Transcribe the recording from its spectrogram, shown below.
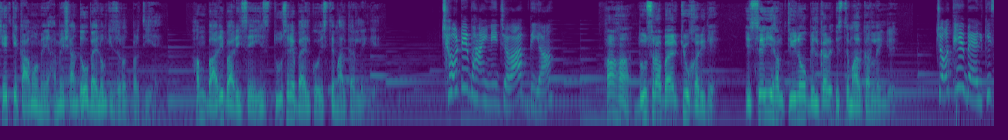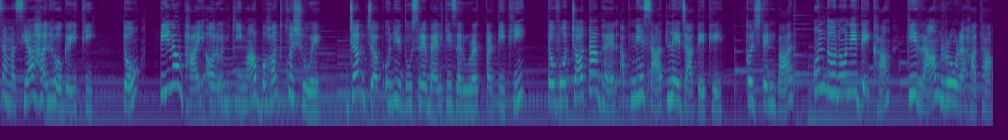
खेत के कामों में हमेशा दो बैलों की ज़रूरत पड़ती है। हम बारी बारी से इस दूसरे बैल को इस्तेमाल कर लेंगे। छोटे भाई ने जवाब दिया हाँ हाँ दूसरा बैल क्यों खरीदे? इससे ही हम तीनों मिलकर इस्तेमाल कर लेंगे। चौथे बैल की समस्या हल हो गई थी। तो तीनों भाई और उनकी माँ बहुत खुश हुए। जब जब उन्हें दूसरे बैल की ज़रूरत पड़ती थी तो वो चौथा बैल अपने साथ ले जाते थे। कुछ दिन बाद उन दोनों ने देखा कि राम रो रहा था।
